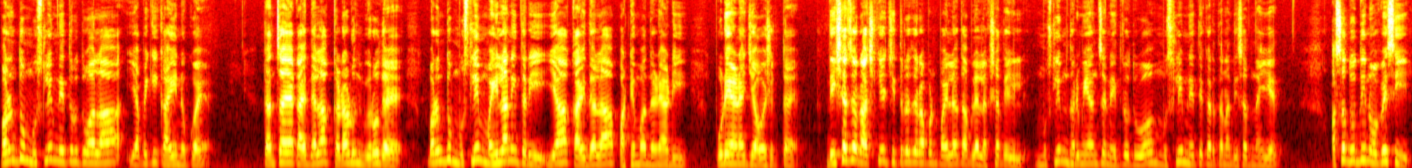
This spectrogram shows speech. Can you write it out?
परंतु मुस्लिम नेतृत्वाला यापैकी काही नको आहे. त्यांचा या कायद्याला कडाडून विरोध आहे. परंतु मुस्लिम महिलांनी तरी या कायद्याला पाठिंबा देण्याआधी पुढे येण्याची आवश्यकता आहे. देशाचं राजकीय चित्र जर आपण पाहिलं तर आपल्या लक्षात येईल मुस्लिम धर्मियांचं नेतृत्व मुस्लिम नेते करताना दिसत नाही आहेत असदुद्दीन ओवेसी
